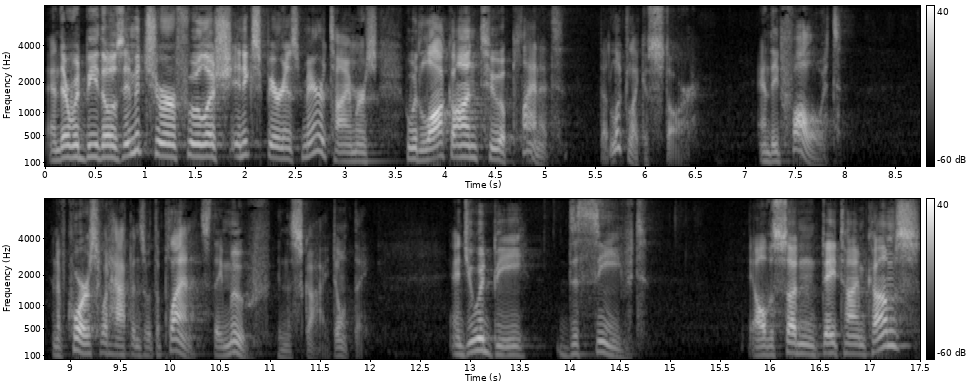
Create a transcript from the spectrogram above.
And there would be those immature, foolish, inexperienced maritimers who would lock on to a planet that looked like a star, and they'd follow it. And of course, what happens with the planets? They move in the sky, don't they? And you would be deceived. All of a sudden, daytime comes,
